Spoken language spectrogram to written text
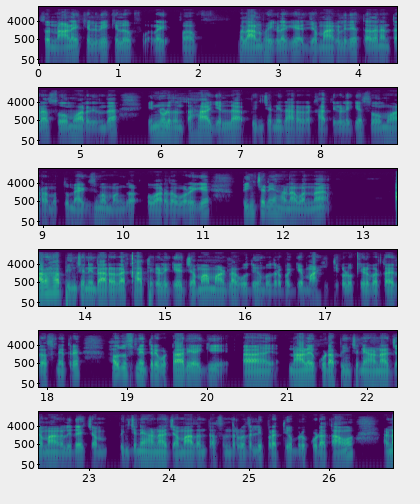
ಸೊ, ನಾಳೆ ಕೆಲವೇ ಕೆಲವು ಫಲಾನುಭವಿಗಳಿಗೆ ಜಮಾ ಆಗಲಿದೆ. ತದನಂತರ ಸೋಮವಾರದಿಂದ ಇನ್ನುಳಿದಂತಹ ಎಲ್ಲ ಪಿಂಚಣಿದಾರರ ಖಾತೆಗಳಿಗೆ ಸೋಮವಾರ ಮತ್ತು ಮ್ಯಾಕ್ಸಿಮಮ್ ಮಂಗಳವಾರದವರೆಗೆ ಪಿಂಚಣಿ ಹಣವನ್ನ ಅರ್ಹ ಪಿಂಚಣಿದಾರರ ಖಾತೆಗಳಿಗೆ ಜಮಾ ಮಾಡಲಾಗುವುದು ಎಂಬುದರ ಬಗ್ಗೆ ಮಾಹಿತಿಗಳು ಕೇಳಿಬರ್ತಾ ಇದಾವೆ ಸ್ನೇಹಿತರೆ. ಹೌದು ಸ್ನೇಹಿತರೆ ಒಟ್ಟಾರೆಯಾಗಿ ನಾಳೆ ಕೂಡ ಪಿಂಚಣಿ ಹಣ ಜಮಾ ಆಗಲಿದೆ ಜಮ್ ಪಿಂಚಣಿ ಹಣ ಜಮಾ ಆದಂತಹ ಸಂದರ್ಭದಲ್ಲಿ ಪ್ರತಿಯೊಬ್ಬರು ಕೂಡ ತಾವು ಹಣ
